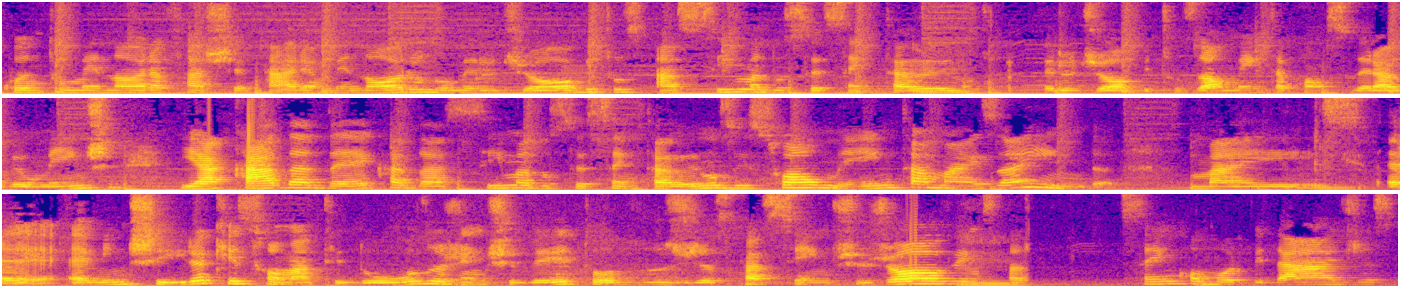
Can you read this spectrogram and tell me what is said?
quanto menor a faixa etária, menor o número de óbitos. Acima dos 60 anos, o número de óbitos aumenta consideravelmente, e a cada década acima dos 60 anos, isso aumenta mais ainda. Mas é, é mentira que só mata idoso, a gente vê todos os dias pacientes jovens, hum. pacientes sem comorbidades,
